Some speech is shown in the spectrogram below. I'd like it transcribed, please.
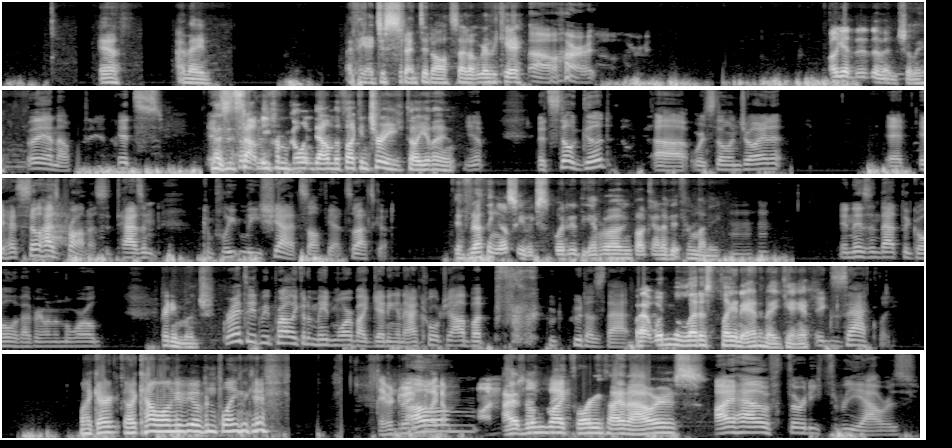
Yeah, I mean, I think I just spent it all, so I don't really care. Oh, all right. I'll get it eventually. But yeah, no, it's it's Doesn't still stop me from going down the fucking tree. Tell you that. Yep, it's still good. Uh, we're still enjoying it. It it has, still has promise. It hasn't completely shat itself yet, so that's good. If nothing else, we've exploited the ever loving fuck out of it for money. hmm And isn't that the goal of everyone in the world? Pretty much. Granted, we probably could have made more by getting an actual job, but who, who does that? But wouldn't have let us play an anime game. Exactly. Like, like, how long have you been playing the game? They've been doing it for like a Um, month. or I've been something. like 45 hours. I have 33 hours.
